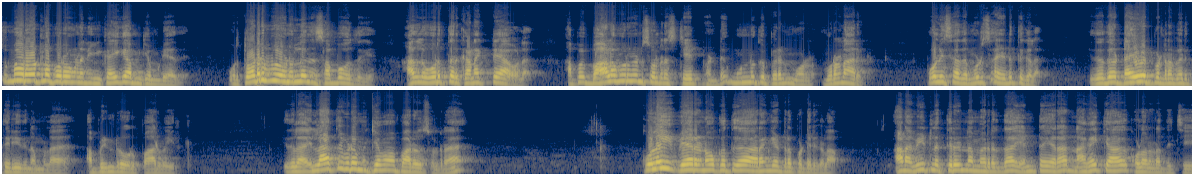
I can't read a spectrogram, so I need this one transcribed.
சும்மா ரோட்டில் போகிறவங்கள நீங்கள் கை காமிக்க முடியாது. ஒரு தொடர்பு வேணும்ல இந்த சம்பவத்துக்கு. அதில் ஒருத்தர் கனெக்டே ஆகலை. அப்போ பாலமுருகன் சொல்கிற ஸ்டேட்மெண்ட்டு முன்னுக்கு பிறன் முர முரணாக இருக்குது போலீஸ் அதை முழுசாக எடுத்துக்கல. இது ஏதோ டைவர்ட் பண்ணுற மாதிரி தெரியுது நம்மளை அப்படின்ற ஒரு பார்வை இருக்குது இதில் எல்லாத்தையும் விட முக்கியமாக பார்வை சொல்கிறேன் கொலை வேறு நோக்கத்துக்காக அரங்கேற்றப்பட்டிருக்கலாம். ஆனால் வீட்டில் திருடின மாதிரி இருந்தால் என்டையராக நகைக்காக கொலை நடந்துச்சு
